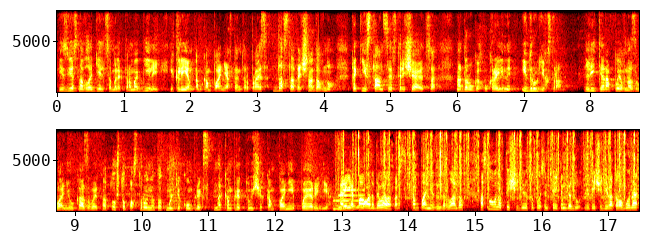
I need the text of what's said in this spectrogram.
известна владельцам электромобилей и клиентам компании AutoEnterprise достаточно давно. Такие станции встречаются на дорогах Украины и других стран. Литера П в названии указывает на то, что построен этот мультикомплекс на комплектующих компании PRE. PRE Power Developers, компания из Нидерландов, основана в 1983 году. С 2009 года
